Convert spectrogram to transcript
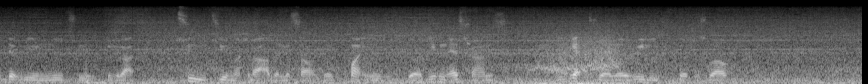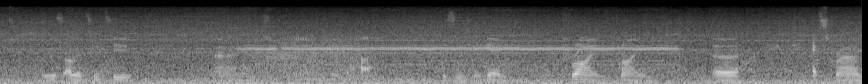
you don't really need to think about too too much about other missiles. They're quite easy to dodge. Even S-Rams, you get to them, they're really dodge as well. There's other two too. And yeah, this is again prime prime uh, S-Ram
